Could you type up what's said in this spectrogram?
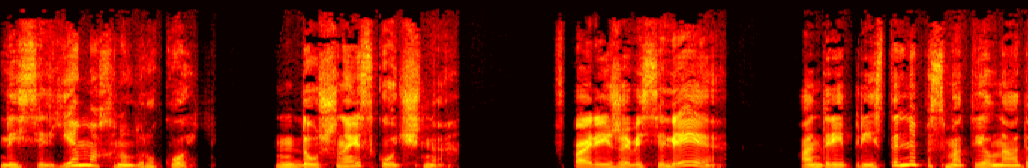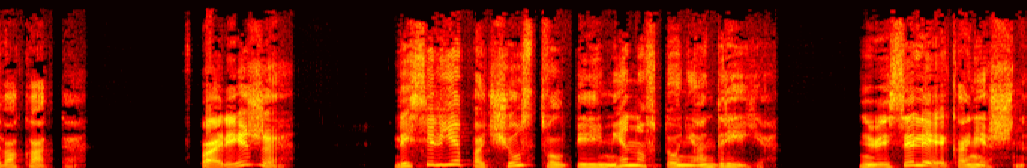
Леселье махнул рукой. «Душно и скучно. В Париже веселее?» Андрей пристально посмотрел на адвоката. «В Париже?» Леселье почувствовал перемену в тоне Андрея. «Веселее, конечно.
